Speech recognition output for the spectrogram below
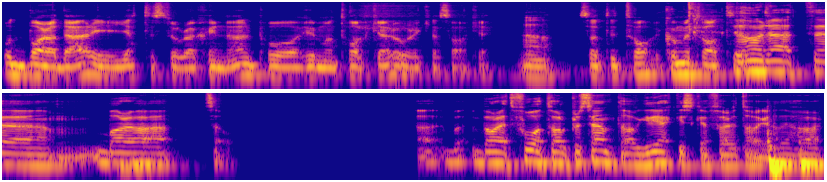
och bara där är ju jättestora skillnader på hur man tolkar olika saker. Ja. Så att det ta, kommer ta tid. Jag hörde att eh, bara, så, eh, bara ett fåtal procent av grekiska företag hade hört,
